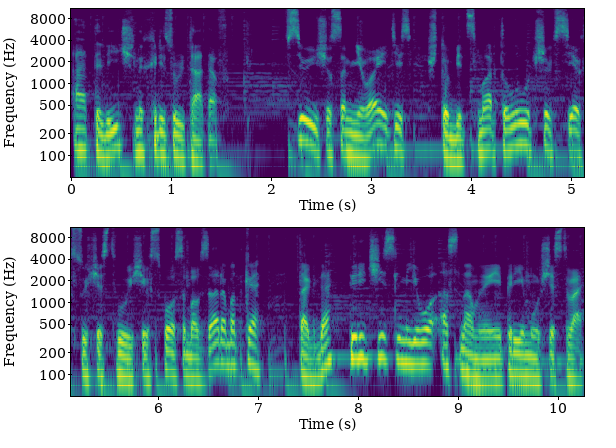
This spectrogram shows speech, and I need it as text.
отличных результатов. Все еще сомневаетесь, что BitSmart лучше всех существующих способов заработка? Тогда перечислим его основные преимущества.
